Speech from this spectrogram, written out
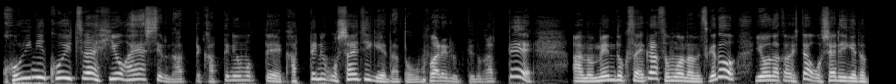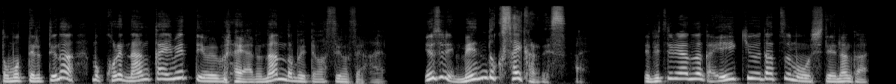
恋にこいつは火を生やしてるなって勝手に思って、勝手におしゃれ髭だと思われるっていうのがあって、あの、めんどくさいからそのままなんですけど、世の中の人はおしゃれ髭だと思ってるっていうのは、もうこれ何回目っていうぐらい、あの、何度も言ってます。すいません。はい。要するにめんどくさいからです。はい。で別にあのなんか永久脱毛してなんか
